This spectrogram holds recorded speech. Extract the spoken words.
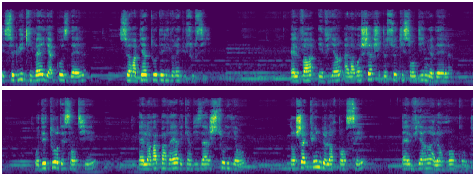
et celui qui veille à cause d'elle sera bientôt délivré du souci. Elle va et vient à la recherche de ceux qui sont dignes d'elle. Au détour des sentiers, elle leur apparaît avec un visage souriant. Dans chacune de leurs pensées, elle vient à leur rencontre.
